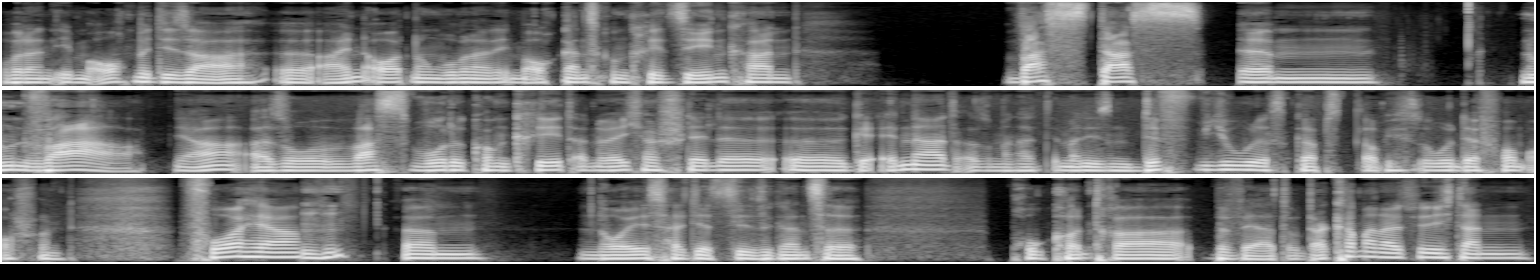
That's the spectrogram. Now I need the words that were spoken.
aber dann eben auch mit dieser äh, Einordnung, wo man dann eben auch ganz konkret sehen kann, was das ähm, nun war. Ja, also was wurde konkret an welcher Stelle äh, geändert? Also man hat immer diesen Diff-View, das gab es, glaube ich, so in der Form auch schon vorher. Mhm. Ähm, neu ist halt jetzt diese ganze Pro-Kontra-Bewertung. Da kann man natürlich dann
